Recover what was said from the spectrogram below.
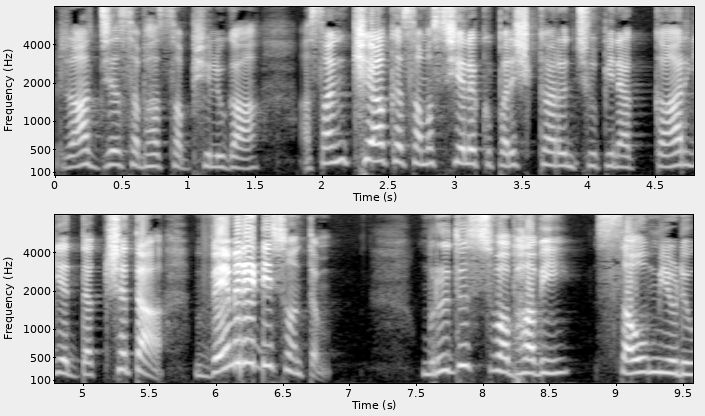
రాజ్యసభ సభ్యులుగా అసంఖ్యాక సమస్యలకు పరిష్కారం చూపిన కార్యదక్షత వేమిరెడ్డి సొంతం. మృదు స్వభావి సౌమ్యుడు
